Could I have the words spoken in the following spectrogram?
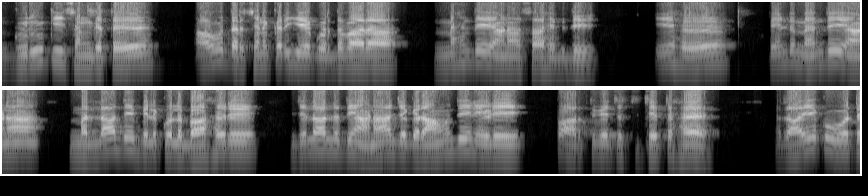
ਗੁਰੂ ਕੀ ਸੰਗਤ, ਆਓ ਦਰਸ਼ਨ ਕਰੀਏ ਗੁਰਦੁਆਰਾ ਮਹਿੰਦੇ ਆਣਾ ਸਾਹਿਬ ਦੇ। ਇਹ ਪਿੰਡ ਮਹਿੰਦੇ ਆਣਾ ਮੱਲਾ ਦੇ ਬਿਲਕੁਲ ਬਾਹਰ, ਜ਼ਿਲ੍ਹਾ ਲੁਧਿਆਣਾ ਜਗਰਾਉਂ ਦੇ ਨੇੜੇ ਭਾਰਤ ਵਿੱਚ ਸਥਿਤ ਹੈ। ਰਾਏਕੋਟ,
